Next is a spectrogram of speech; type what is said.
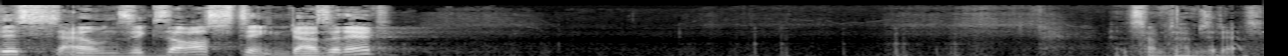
This sounds exhausting, doesn't it? And sometimes it is.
